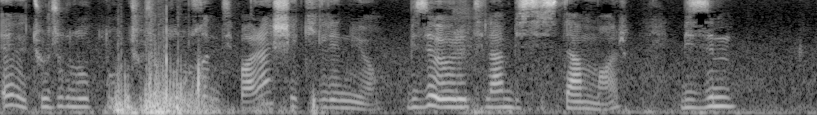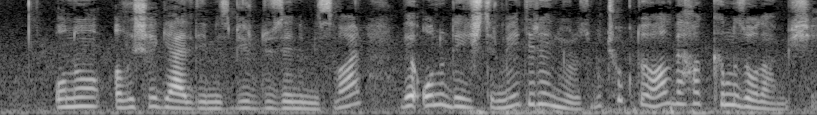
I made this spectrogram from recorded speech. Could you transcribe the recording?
evet çocukluğumuzdan itibaren şekilleniyor. Bize öğretilen bir sistem var. Bizim onu alışa geldiğimiz bir düzenimiz var ve onu değiştirmeye direniyoruz. Bu çok doğal ve hakkımız olan bir şey.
